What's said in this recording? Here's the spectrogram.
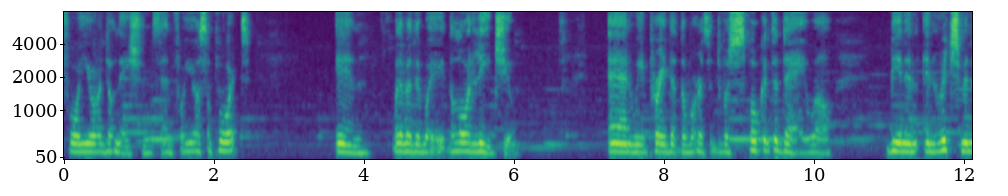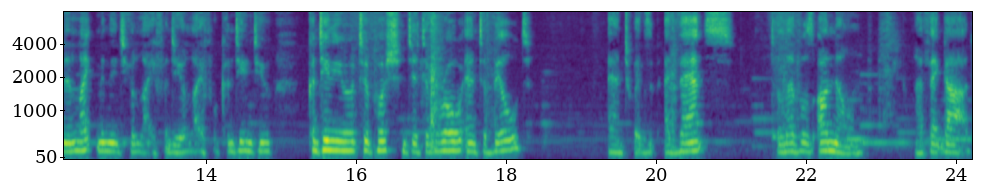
for your donations and for your support in whatever the way the Lord leads you. And we pray that the words that were spoken today will be an enrichment, enlightenment into your life, and your life will continue to continue to push and to, to grow and to build and to advance to levels unknown. I thank God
